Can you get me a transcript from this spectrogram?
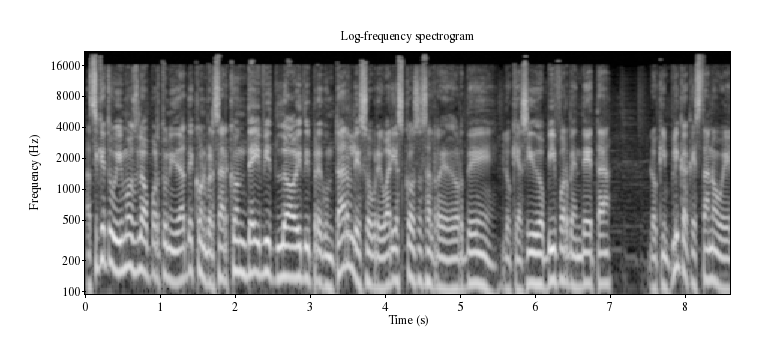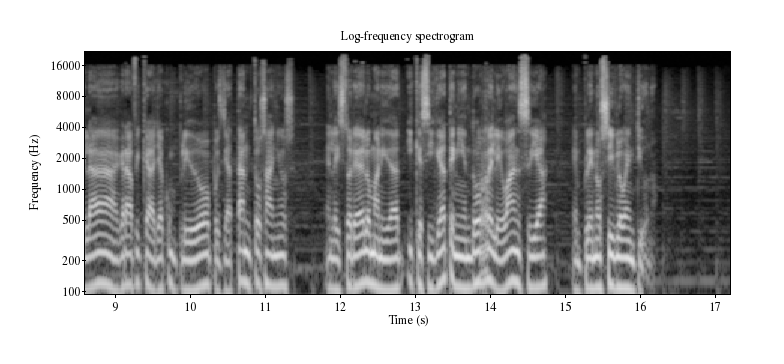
Así que tuvimos la oportunidad de conversar con David Lloyd y preguntarle sobre varias cosas alrededor de lo que ha sido Before Vendetta, lo que implica que esta novela gráfica haya cumplido pues ya tantos años en la historia de la humanidad y que siga teniendo relevancia en pleno siglo XXI.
